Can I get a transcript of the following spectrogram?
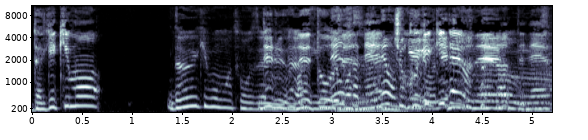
打撃も打撃も当然出るよね当然ね。ね。直撃だよねだってね。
